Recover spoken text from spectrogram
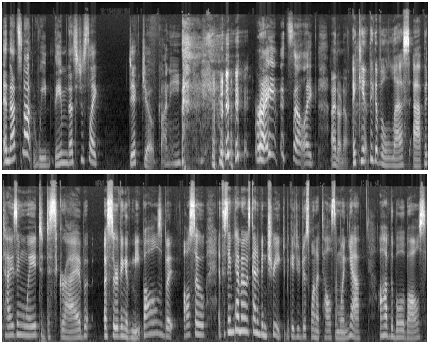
and that's not weed themed. That's just like dick joke, Funny. right? It's not like I don't know. I can't think of a less appetizing way to describe a serving of meatballs, but also at the same time, I was kind of intrigued because you just want to tell someone, yeah, I'll have the bowl of balls.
